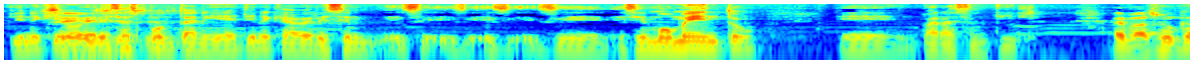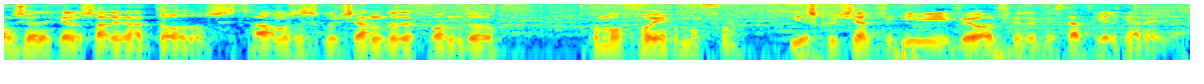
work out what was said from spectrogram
Tiene que Sí, haber sí, esa sí, espontaneidad, tiene que haber ese, ese, ese- ese- momento eh, para sentir Además son canciones que nos salen a todos. Estábamos escuchando de fondo cómo fue cómo fue. y escuché al y veo al final que está piel canela.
